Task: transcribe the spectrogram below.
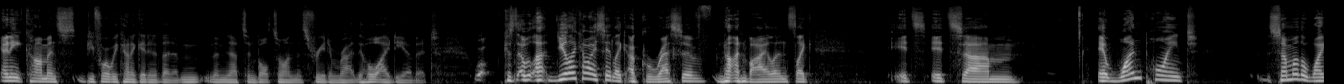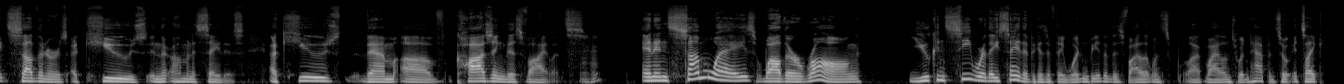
any comments before we kind of get into the, the nuts and bolts on this freedom ride, the whole idea of it? Well- because uh, do you like how I say like aggressive nonviolence? Like it's it's um at one point some of the white Southerners accuse, and I'm going to say this, accuse them of causing this violence. And in some ways, while they're wrong, you can see where they say that because if they wouldn't be there, this violence violence wouldn't happen. So it's like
